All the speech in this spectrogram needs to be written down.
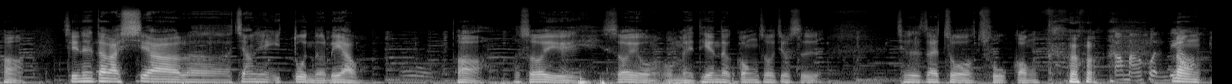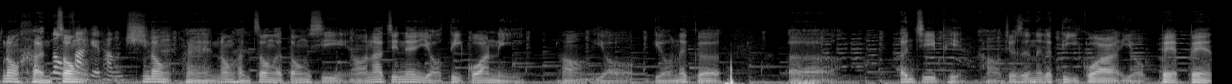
哈、今天大概下了将近一吨的料哦，啊、所以，所以我我每天的工作就是就是在做出工，帮忙混料弄，弄很重，弄饭给他们吃，弄很重的东西哦。那今天有地瓜泥哦，有有那个呃 NG 品，好、就是那个地瓜有被被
